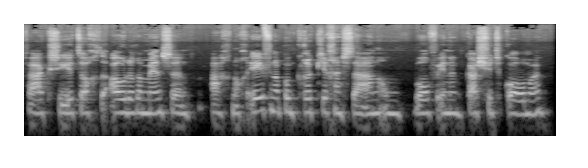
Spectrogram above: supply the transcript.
Vaak zie je toch de oudere mensen ach, nog even op een krukje gaan staan om bovenin een kastje te komen.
